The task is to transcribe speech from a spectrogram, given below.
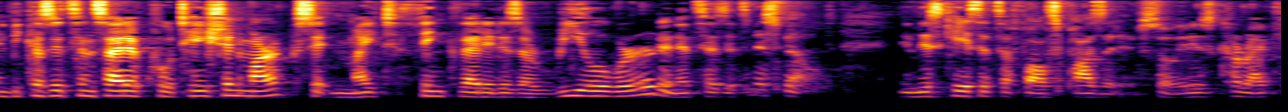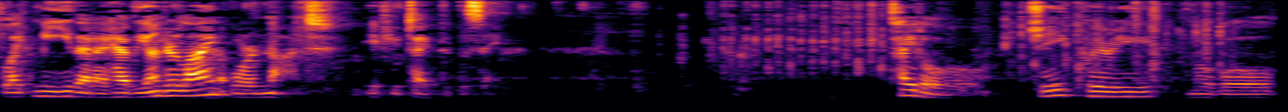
And because it's inside of quotation marks, it might think that it is a real word and it says it's misspelled. In this case, it's a false positive. So it is correct, like me, that I have the underline or not, if you typed it the same. Title, jQuery Mobile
